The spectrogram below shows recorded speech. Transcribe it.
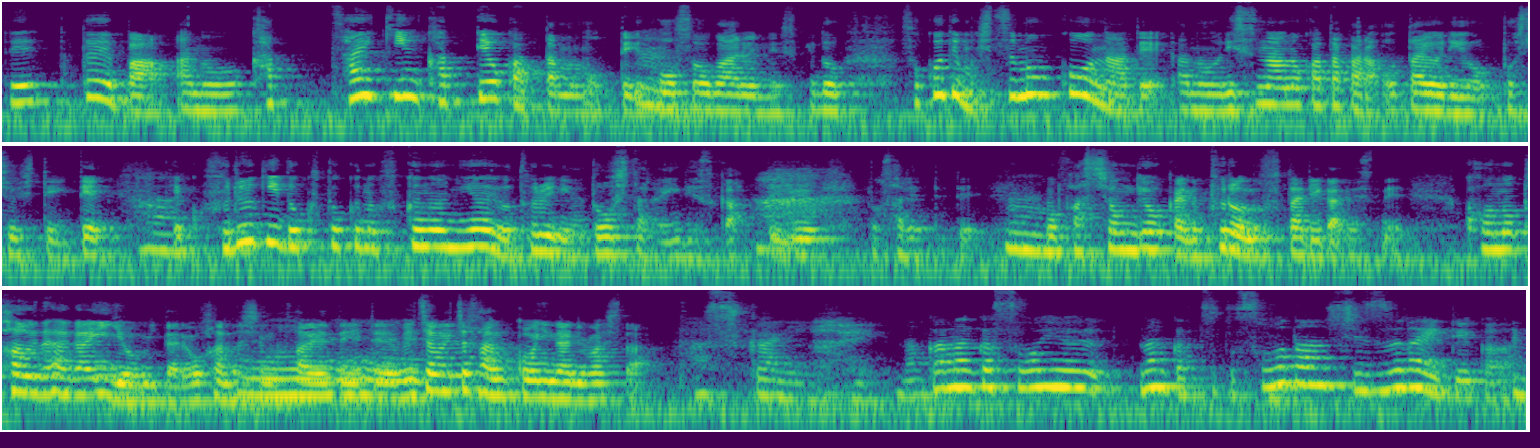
い。で例えばあのか最近買ってよかったものっていう放送があるんですけど、そこでも質問コーナーであのリスナーの方からお便りを募集していて、はい。結構古着独特の服の匂いを取るにはどうしたらいいですかっていうのをされてて、うん。もうファッション業界のプロの2人がですねこのパウダーがいいよみたいなお話もされていてめちゃめちゃ参考になりました。確かに、はい。なかなかそういうなんかちょっと相談しづらいというか、うん。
